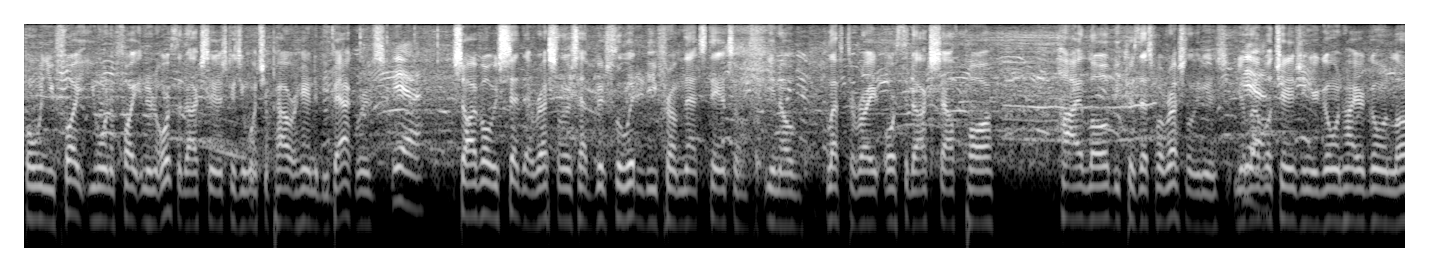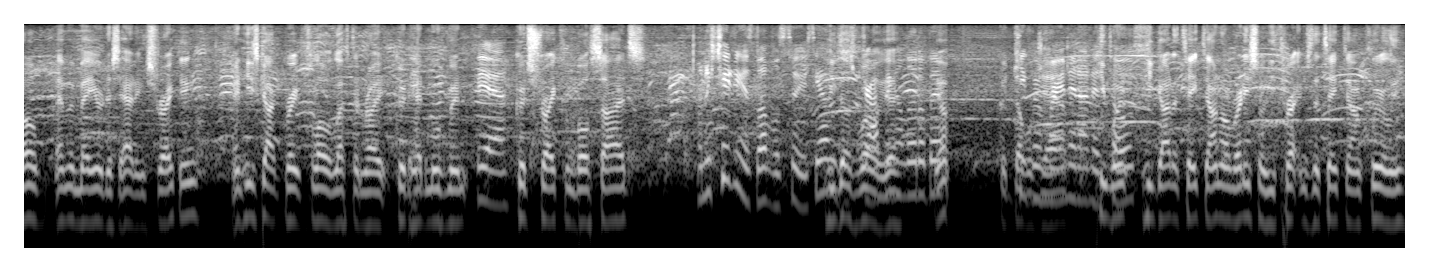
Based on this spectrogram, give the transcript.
But when you fight, you want to fight in an orthodox stance because you want your power hand to be backwards. Yeah. So I've always said that wrestlers have good fluidity from that stance of, you know, left to right, orthodox, southpaw, high, low, because that's what wrestling is. You're Yeah. level changing, you're going high, you're going low. MMA, you're just adding striking. And he's got great flow left and right, good head movement, Yeah. good strike from both sides. And he's changing his levels too. You see how He he's does well, dropping yeah. a little bit? Yep. Good double Keeping jab. Brandon on his He, toes. went, he got a takedown already, so he threatens the takedown clearly.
